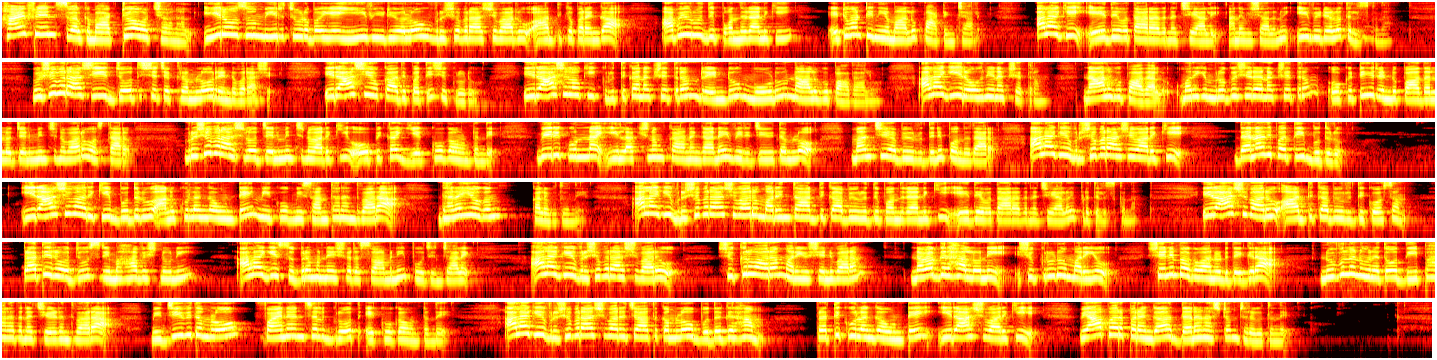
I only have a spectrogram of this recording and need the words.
Hi friends welcome back to our channel ఈరోజు మీరు చూడబోయే ఈ వీడియోలో వృషభ రాశి వారు ఆర్థిక పరంగా అభివృద్ధి పొందడానికి ఎటువంటి నియమాలు పాటించాలి? అలాగే ఏ దేవతారాధన చేయాలి అనే విషయాలను ఈ వీడియోలో తెలుసుకుందాం. వృషభ రాశి జ్యోతిష చక్రంలో రెండవ రాశి. ఈ రాశి యొక్క అధిపతి శుక్రుడు. ఈ రాశిలోకి కృతిక నక్షత్రం రెండు మూడు నాలుగు పాదాలు. అలాగే రోహిణి నక్షత్రం నాలుగు పాదాలు. మరియు మృగశిర నక్షత్రం ఒకటి రెండు పాదాల్లో జన్మించిన వారు వస్తారు. వృషభ రాశిలో జన్మించిన వారికి ఓపిక ఎక్కువగా ఉంటుంది. వీరికి ఉన్న ఈ లక్షణం కారణంగానే వీరి జీవితంలో మంచి అభివృద్ధిని పొందుతారు. అలాగే వృషభ రాశి వారికి ధనాధిపతి బుధుడు. ఈ రాశి వారికి బుధుడు అనుకూలంగా ఉంటే మీకు మీ సంతానం ద్వారా ధనయోగం కలుగుతుంది. అలాగే వృషభ రాశి వారు మరింత ఆర్థిక అభివృద్ధి పొందడానికి ఏ దేవత ఆరాధన చేయాలో ఇప్పుడు తెలుసుకుందాం. ఈ రాశి వారు ఆర్థిక అభివృద్ధి కోసం ప్రతిరోజు శ్రీ మహావిష్ణువుని అలాగే సుబ్రహ్మణ్యేశ్వర స్వామిని పూజించాలి. అలాగే వృషభ రాశి వారు శుక్రవారం మరియు శనివారం నవగ్రహాల్లోని శుక్రుడు మరియు శని భగవానుడి దగ్గర నువ్వుల నూనెతో దీపారాధన చేయడం ద్వారా మీ జీవితంలో ఫైనాన్షియల్ గ్రోత్ ఎక్కువగా ఉంటుంది. అలాగే వృషభ రాశి వారి జాతకంలో బుధగ్రహం ప్రతికూలంగా ఉంటే ఈ రాశి వారికి వ్యాపారపరంగా ధన నష్టం జరుగుతుంది.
